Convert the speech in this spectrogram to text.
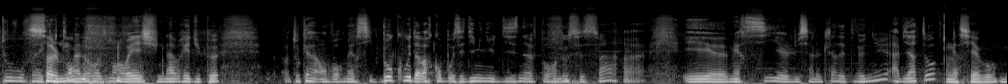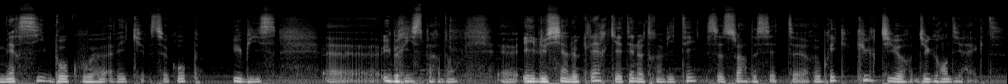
tout vous faire Seulement écouter, malheureusement. Oui, je suis navré du peu. En tout cas, on vous remercie beaucoup d'avoir composé 10 minutes 19 pour nous ce soir. Et euh, merci euh, Lucien Leclerc d'être venu. À bientôt. Merci à vous. Merci beaucoup euh, avec ce groupe Ubis, Ubris pardon, et Lucien Leclerc qui était notre invité ce soir de cette rubrique Culture du Grand Direct.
